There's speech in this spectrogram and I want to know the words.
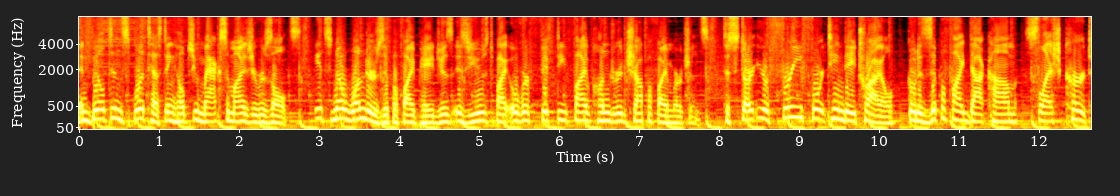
and built in split testing helps you maximize your results. It's no wonder Zipify Pages is used by over 5,500 Shopify merchants. To start your free 14 day trial, go to zipify.com slash Kurt.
